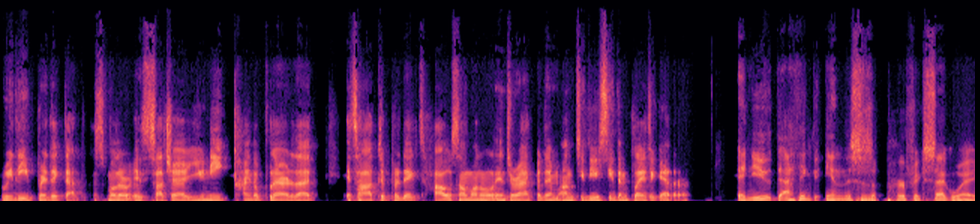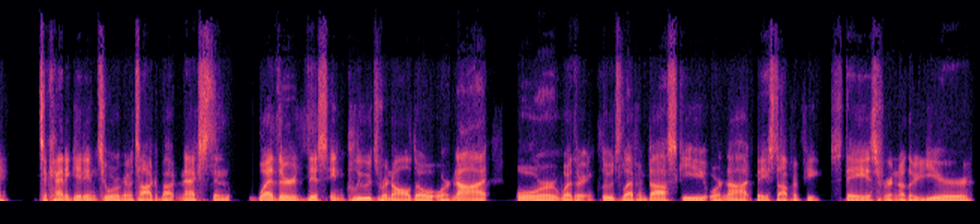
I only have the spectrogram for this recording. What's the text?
really predict that because Muller is such a unique kind of player that it's hard to predict how someone will interact with him until you see them play together. And you, I think, in this is a perfect segue to kind of get into what we're going to talk about next, and whether this includes Ronaldo or not, or whether it includes Lewandowski or not, based off if he stays for another year,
